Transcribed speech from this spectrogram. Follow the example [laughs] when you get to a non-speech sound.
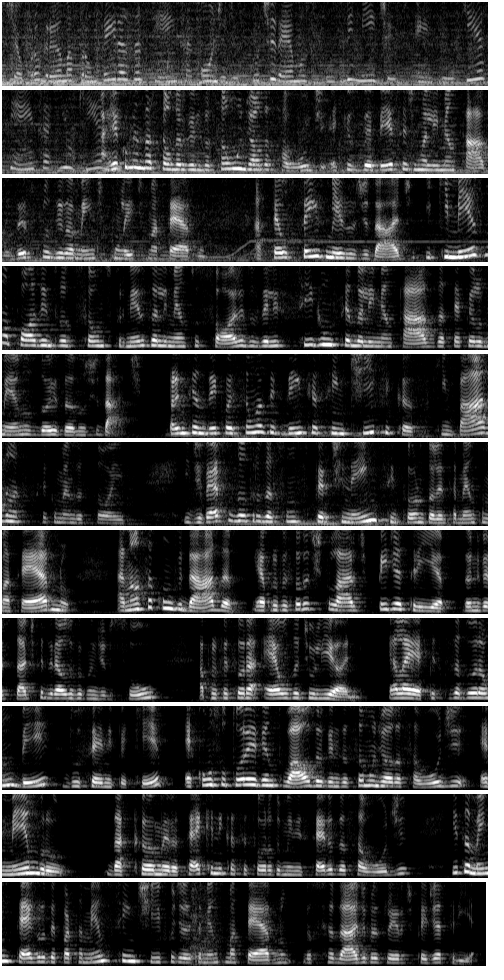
Este é o programa Fronteiras da Ciência, onde discutiremos os limites entre o que é ciência e o que é. A recomendação da Organização Mundial da Saúde é que os bebês sejam alimentados exclusivamente com leite materno até os seis meses de idade e que, mesmo após a introdução dos primeiros alimentos sólidos, eles sigam sendo alimentados até pelo menos dois anos de idade. Para entender quais são as evidências científicas que embasam essas recomendações e diversos outros assuntos pertinentes em torno do aleitamento materno, a nossa convidada é a professora titular de pediatria da Universidade Federal do Rio Grande do Sul, a professora Elza Giuliani. Ela é pesquisadora 1B do CNPq, é consultora eventual da Organização Mundial da Saúde, é membro da Câmara Técnica Assessora do Ministério da Saúde e também integra o Departamento Científico de Aleitamento Materno da Sociedade Brasileira de Pediatria.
